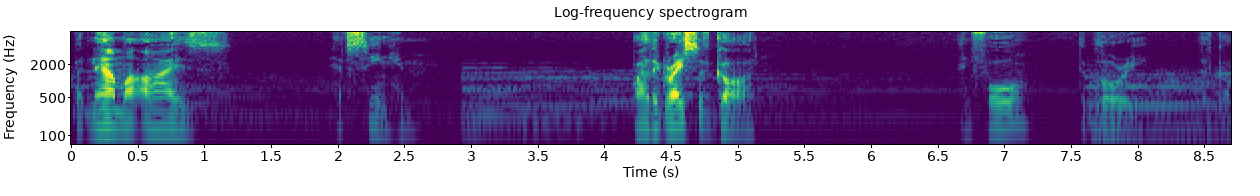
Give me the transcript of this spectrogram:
but now my eyes have seen Him. By the grace of God and for the glory of God.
